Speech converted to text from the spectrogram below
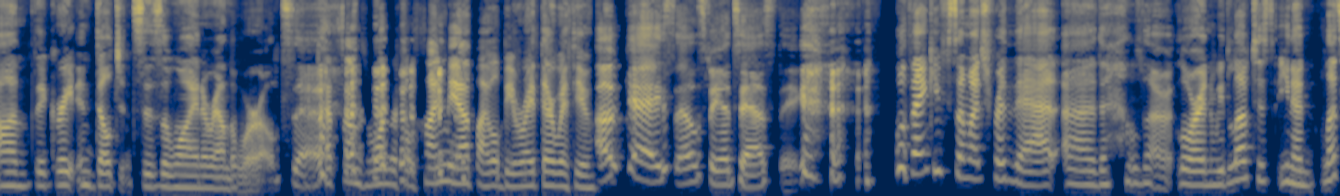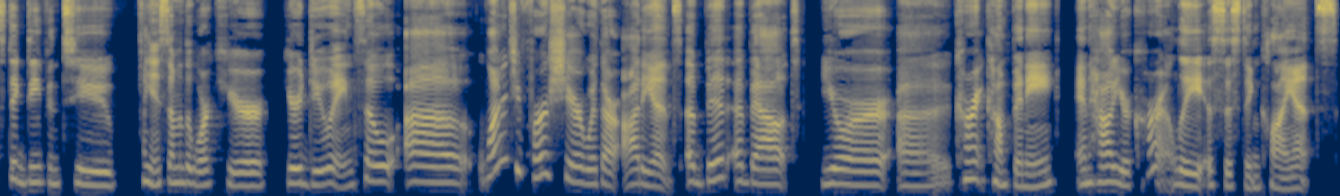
on the great indulgences of wine around the world. So that sounds wonderful. Sign me up. I will be right there with you. Okay, sounds fantastic. well, thank you so much for that, uh, Laura. And we'd love to, you know, let's dig deep into you know some of the work you're you're doing. So, uh, why don't you first share with our audience a bit about your uh, current company and how you're currently assisting clients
